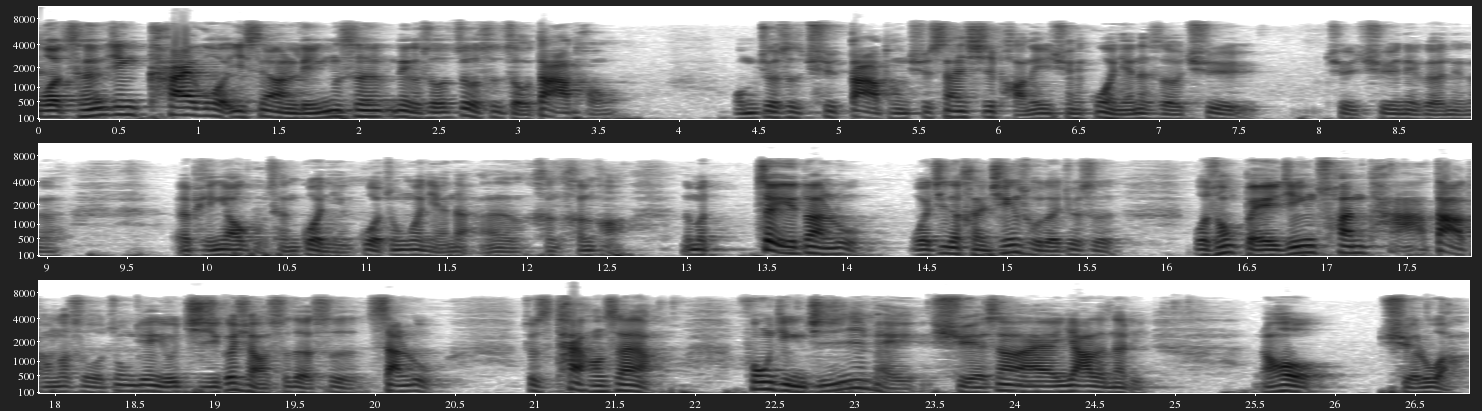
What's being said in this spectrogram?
我曾经开过一辆铃声，那个时候就是走大同，我们就是去大同去山西跑那一圈，过年的时候去去去那个那个呃平遥古城过年过中国年的，嗯，很很好。那么这一段路我记得很清楚的，就是我从北京穿大大同的时候，中间有几个小时的是山路，就是太行山啊，风景极美，雪山哎压在那里。然后雪路啊，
